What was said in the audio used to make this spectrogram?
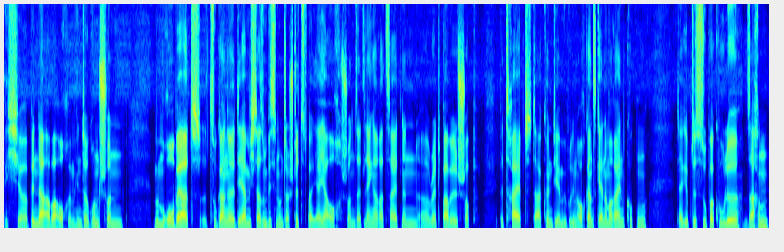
Ich äh, bin da aber auch im Hintergrund schon mit dem Robert zugange, der mich da so ein bisschen unterstützt, weil er ja auch schon seit längerer Zeit einen äh, Redbubble-Shop betreibt. Da könnt ihr im Übrigen auch ganz gerne mal reingucken. Da gibt es super coole Sachen.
